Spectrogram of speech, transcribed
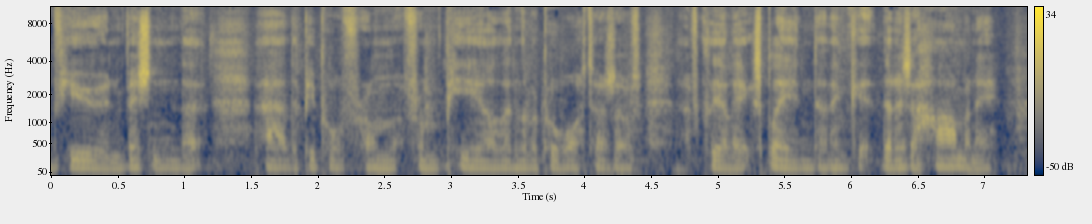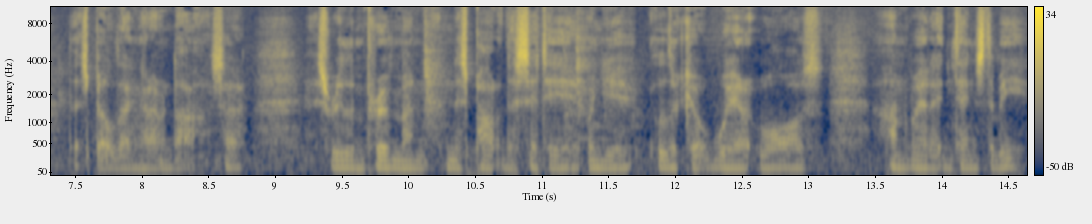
view and vision that the people from, from Peel and Liverpool Waters have, have clearly explained, I think it, there is a harmony that's building around that. So it's real improvement in this part of the city when you look at where it was and where it intends to be.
